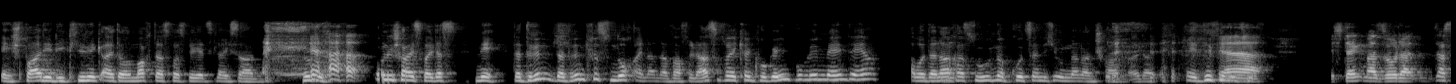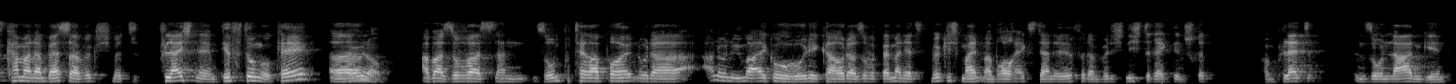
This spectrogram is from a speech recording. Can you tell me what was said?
ey, spar dir die Klinik, Alter, und mach das, was wir jetzt gleich sagen. Wirklich, ja. ohne Scheiß, weil das, nee, da drin, da drin kriegst du noch einen an der Waffel. Da hast du vielleicht kein Kokainproblem mehr hinterher, aber danach mhm. hast du hundertprozentig irgendeinen anderen Schaden, Alter. Ey, definitiv. Ja, ich denke mal so, da, das kann man dann besser wirklich mit vielleicht einer Entgiftung, okay. Ähm, ja, genau. Aber sowas dann, so ein Therapeuten oder anonyme Alkoholiker oder so, wenn man jetzt wirklich meint, man braucht externe Hilfe, dann würde ich nicht direkt den Schritt komplett in so einen Laden gehen.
